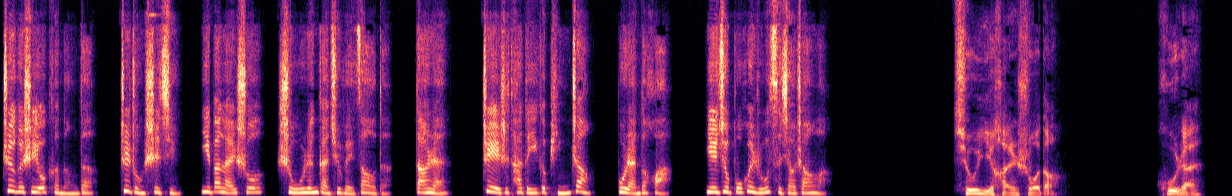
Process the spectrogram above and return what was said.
这个是有可能的，这种事情一般来说是无人敢去伪造的。当然，这也是他的一个屏障，不然的话。也就不会如此嚣张了。”邱意涵说道。忽然，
